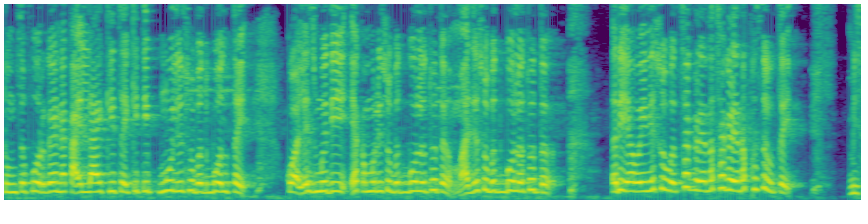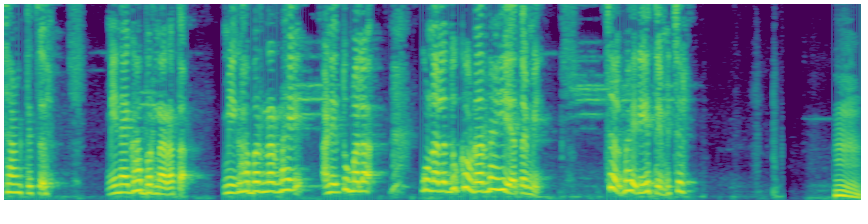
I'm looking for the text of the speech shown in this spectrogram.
तुमचं पोरग आहे ना काय लायकीचं आहे किती मुलीसोबत बोलतंय. कॉलेजमध्ये एका मुलीसोबत बोलत होतं माझ्यासोबत बोलत होतं. रिया वहिनीसोबत सगळ्यांना सगळ्यांना फसवतंय. मी सांगते चल. मी नाही घाबरणार आता. मी घाबरणार नाही आणि तुम्हाला कुणाला दुखवणार नाही आता मी. चल बाहेर येते मी चल. हम्म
